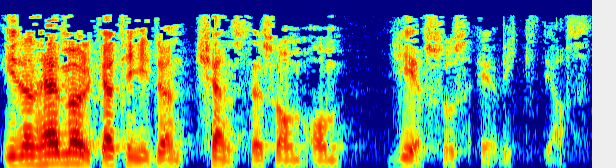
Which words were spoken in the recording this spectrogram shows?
i den här mörka tiden känns det som om Jesus är viktigast.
